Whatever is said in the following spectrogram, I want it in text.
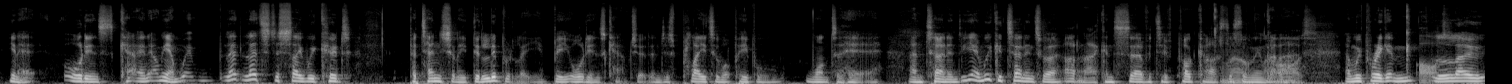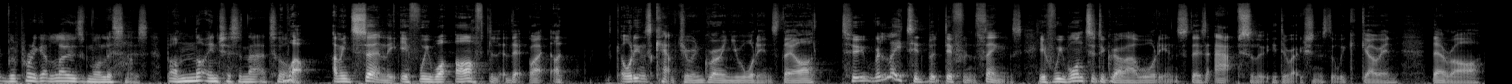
you know audience. I mean, let, let's just say we could potentially deliberately be audience captured and just play to what people want to hear and turn into yeah we could turn into a I don't know a conservative podcast or Oh, something like God. that and we probably get God. low we probably get loads more listeners but I'm not interested in that at all. Well, I mean, certainly, if we were after that, right, uh, audience capture and growing your audience, they are two related but different things. If we wanted to grow our audience, there's absolutely directions that we could go in. There are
